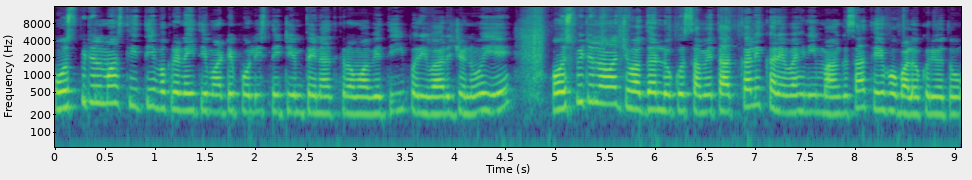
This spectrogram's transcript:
હોસ્પિટલમાં સ્થિતિ વકરે નહીં તે માટે પોલીસની ટીમ તૈનાત કરવામાં આવી હતી. પરિવારજનોએ હોસ્પિટલમાં જવાબદાર લોકો સામે તાત્કાલિક કાર્યવાહીની માંગ સાથે હોબાળો કર્યો હતો.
